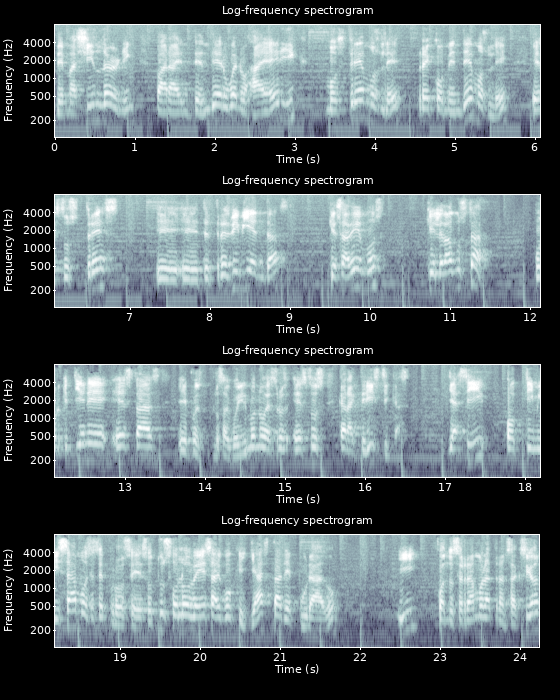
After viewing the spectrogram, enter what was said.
de Machine Learning para entender, bueno, a Eric mostrémosle, recomendémosle estos tres, eh, eh, tres viviendas que sabemos que le va a gustar, porque tiene estas, eh, pues los algoritmos nuestros, estas características. Y así optimizamos ese proceso. Tú solo ves algo que ya está depurado y cuando cerramos la transacción,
